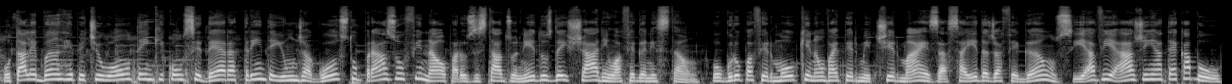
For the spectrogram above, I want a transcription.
O Talibã repetiu ontem que considera 31 de agosto o prazo final para os Estados Unidos deixarem o Afeganistão. O grupo afirmou que não vai permitir mais a saída de afegãos e a viagem até Cabul.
